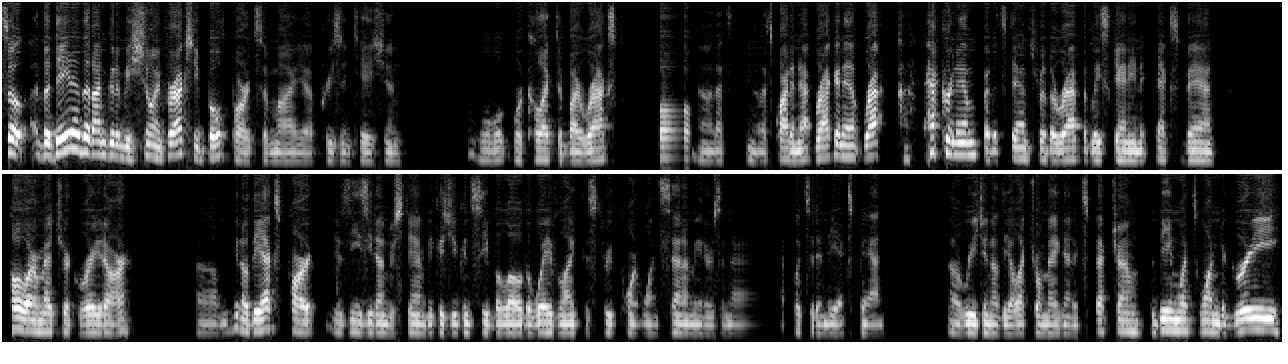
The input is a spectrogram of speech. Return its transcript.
So the data that I'm going to be showing for actually both parts of my uh, presentation were, collected by RaXPol. Uh, that's you know that's quite an acronym, acronym, but it stands for the Rapidly Scanning X-band Polarimetric Radar. Um, you know, the X part is easy to understand because you can see below the wavelength is 3.1 centimeters, and that puts it in the X-band uh, region of the electromagnetic spectrum. The beam width's one degree,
